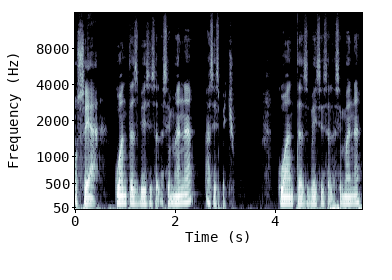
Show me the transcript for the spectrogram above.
O sea, cuántas veces a la semana haces pecho. Cuántas veces a la semana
